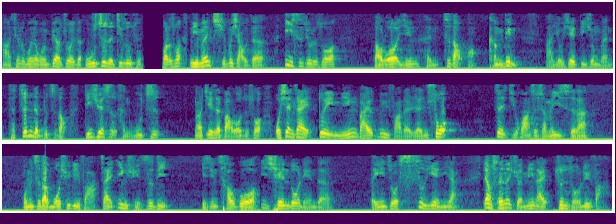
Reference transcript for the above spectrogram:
啊，听众朋友，我们不要做一个无知的基督徒。保罗说你们岂不晓得？意思就是说，保罗已经很知道啊，肯定啊，有些弟兄们他真的不知道，的确是很无知。然后接着保罗就说，我现在对明白律法的人说，这句话是什么意思呢？我们知道摩西律法在应许之地已经超过一千多年的，等于做试验一样。让神的选民来遵守律法，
